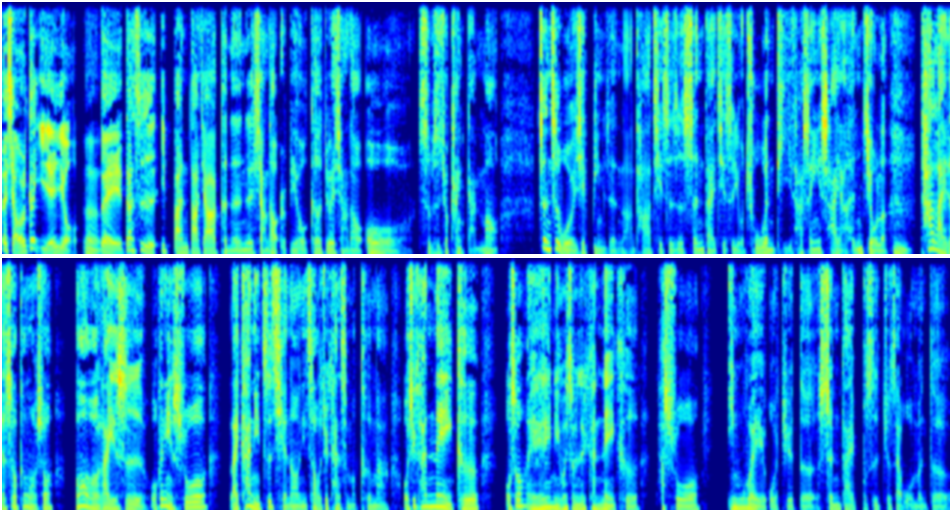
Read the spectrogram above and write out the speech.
呃，小儿科也有，嗯，对，但是一般大家可能想到耳鼻喉科，就会想到哦，是不是就看感冒？甚至我有一些病人啊，他其实是声带其实有出问题，他声音沙哑很久了。嗯，他来的时候跟我说：“哦，赖医师，我跟你说，来看你之前哦，你知道我去看什么科吗？我去看内科。”我说：“哎，你为什么去看内科？”他说：“因为我觉得声带不是就在我们的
